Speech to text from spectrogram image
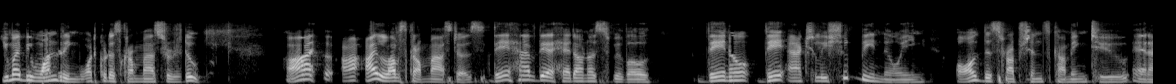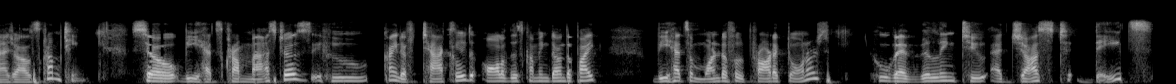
You might be wondering what could a scrum master do? I, I I love Scrum Masters. They have their head on a swivel. They know they actually should be knowing all disruptions coming to an agile scrum team. So we had scrum masters who kind of tackled all of this coming down the pike. We had some wonderful product owners who were willing to adjust dates,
